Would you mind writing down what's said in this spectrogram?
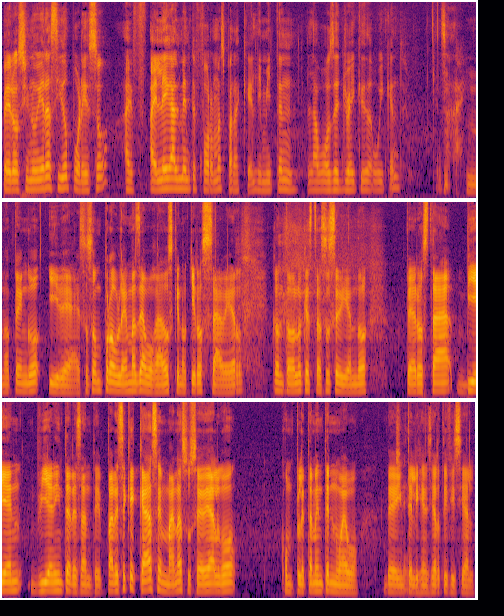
Pero si no hubiera sido por eso, hay, hay legalmente formas para que limiten la voz de Drake y The Weeknd. ¿Quién sabe? No tengo idea. Esos son problemas de abogados que no quiero saber con todo lo que está sucediendo. Pero está bien, bien interesante. Parece que cada semana sucede algo completamente nuevo de Sí. inteligencia artificial.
